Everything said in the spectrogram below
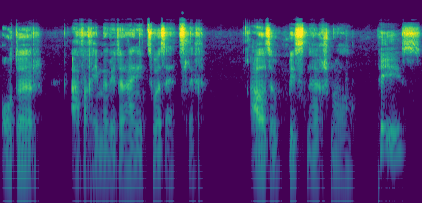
Oder einfach immer wieder eine zusätzlich. Also, bis nächstes Mal. Peace!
